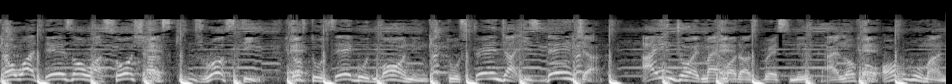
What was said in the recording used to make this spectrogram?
Nowadays our social skills rusty. Just to say good morning to stranger is danger. I enjoyed my mother's breast milk. I love how all woman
